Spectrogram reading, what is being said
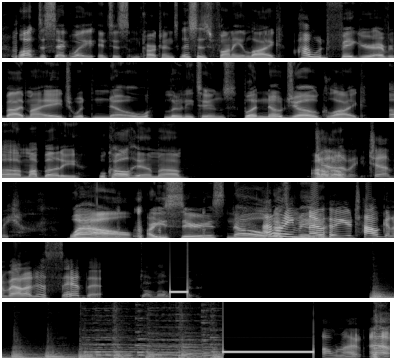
well, to segue into some cartoons, this is funny. Like, I would figure everybody my age would know Looney Tunes, but no joke. Like, uh, my buddy, we'll call him, uh, I don't know. Chubby, Chubby. Wow. Are you serious? No. I don't even me. know who you're talking about. I just said that. Talking about Oh no. Uh,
